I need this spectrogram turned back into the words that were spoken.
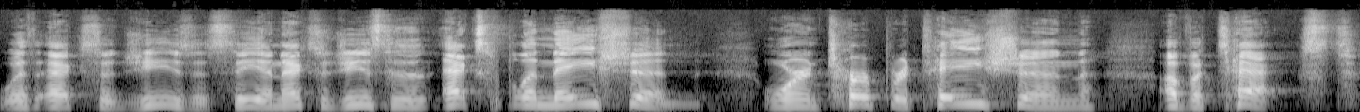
with exegesis. See, an exegesis is an explanation or interpretation of a text.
